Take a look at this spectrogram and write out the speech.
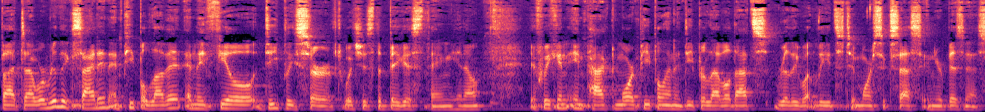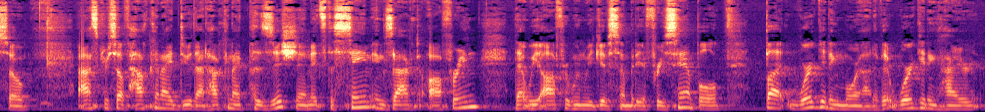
But uh, we're really excited, and people love it, and they feel deeply served, which is the biggest thing. You know, if we can impact more people in a deeper level, that's really what leads to more success in your business. So, ask yourself, how can I do that? How can I position? It's the same exact offering that we offer when we give somebody a free sample, but we're getting more out of it. We're getting higher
